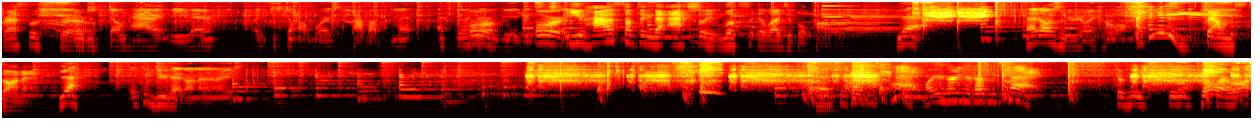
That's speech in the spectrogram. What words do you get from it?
Restless or just don't have it be there? Like just don't let words pop up from it. I feel like that Or would be a good or system. you have something that actually looks illegible pop up. yeah, that'd also be really cool. I think it just bounced on it. Yeah, it can do that on enemies. Yeah, it's your cousin's pet. Why are you hurting your cousin's pet? Because he didn't take my rock.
